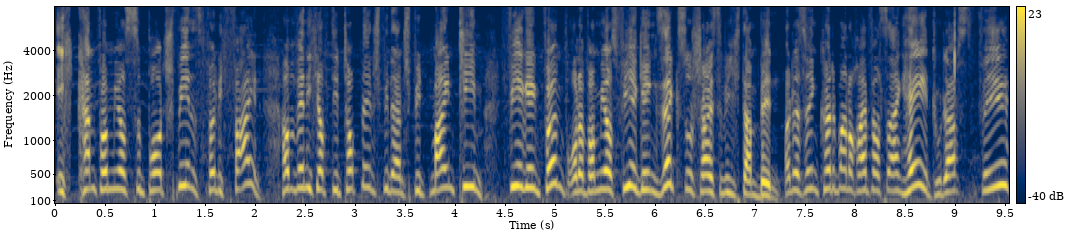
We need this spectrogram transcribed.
Ich kann von mir aus Support spielen, ist völlig fein. Aber wenn ich auf die Top-Lane spiele, dann spielt mein Team 4 gegen 5 oder von mir aus 4 gegen 6, so scheiße wie ich dann bin. Und deswegen könnte man auch einfach sagen, hey, du darfst Phil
